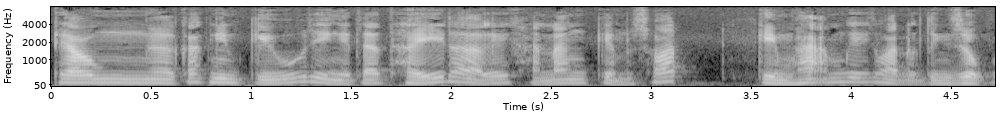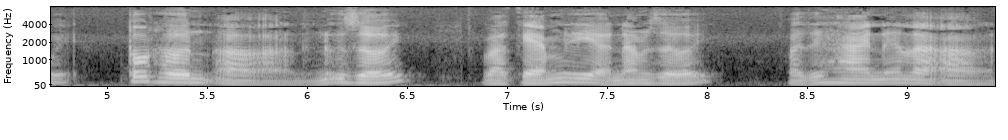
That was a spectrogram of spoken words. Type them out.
theo các nghiên cứu thì người ta thấy là cái khả năng kiểm soát kìm hãm cái hoạt động tình dục ấy tốt hơn ở nữ giới và kém đi ở nam giới. Và thứ hai nữa là ở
